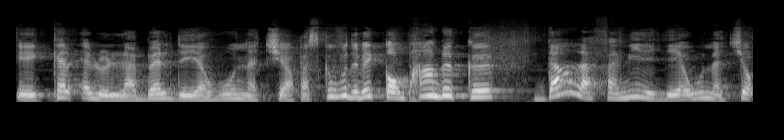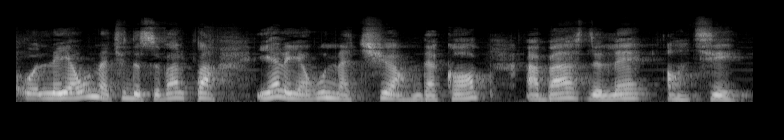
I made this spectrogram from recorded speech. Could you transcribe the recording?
Et quel est le label des yaourts nature? Parce que vous devez comprendre que dans la famille des yaourts nature, les yaourts nature ne se valent pas. Il y a les yaourts nature, d'accord À base de lait entier.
